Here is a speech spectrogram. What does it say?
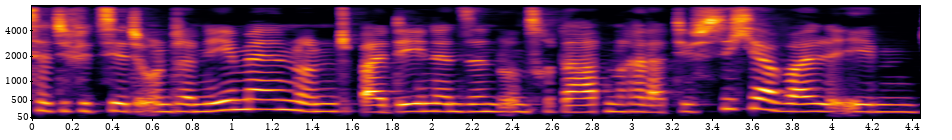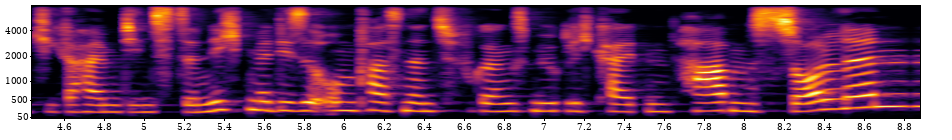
zertifizierte Unternehmen und bei denen sind unsere Daten relativ sicher, weil eben die Geheimdienste nicht mehr diese umfassenden Zugangsmöglichkeiten haben sollen.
